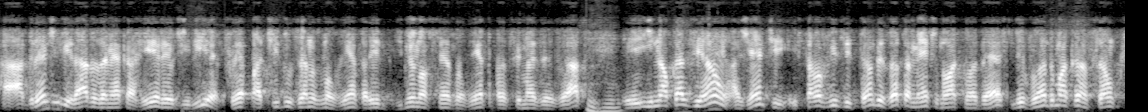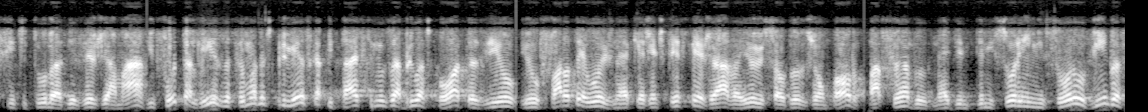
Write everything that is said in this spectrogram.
a, a grande virada da minha carreira, eu diria, foi a partir dos anos 90, ali, de 1990, para ser mais exato. Uhum. E, e, na ocasião, a gente estava visitando exatamente o Norte Nordeste, levando uma canção que se intitula Desejo de Amar. E Fortaleza foi uma das primeiras capitais que nos abriu as portas e eu, eu falo até hoje, né, que a gente festejava, eu e o saudoso João Paulo, passando né, de, de emissora em emissora, ouvindo as,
